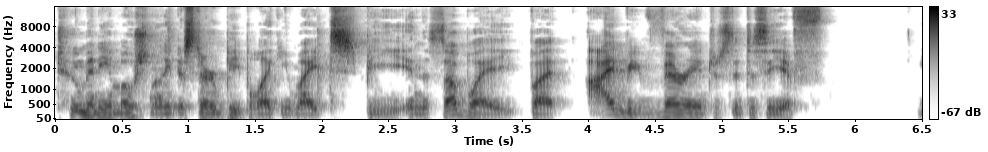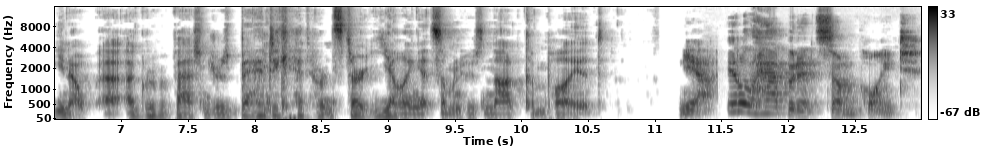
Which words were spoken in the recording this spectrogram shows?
too many emotionally disturbed people like you might be in the subway. But I'd be very interested to see if, you know, a, a group of passengers band together and start yelling at someone who's not compliant. Yeah, it'll happen at some point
